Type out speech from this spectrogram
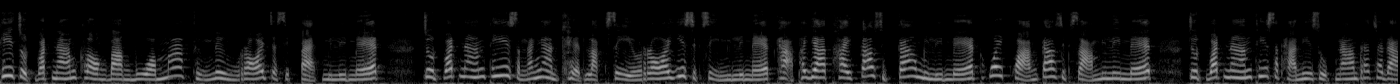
ที่จุดวัดน้ำคลองบางบัวมากถึง 178มิลลิเมตรจุดวัดน้ำที่สำนักงงานเขตหลัก 424มิลลิเมตรค่ะ พญาไท 99มิลลิเมตรห้วยขวาง 93มิลลิเมตร จุดวัดน้ำที่สถานีสูบน้ำรัชดา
